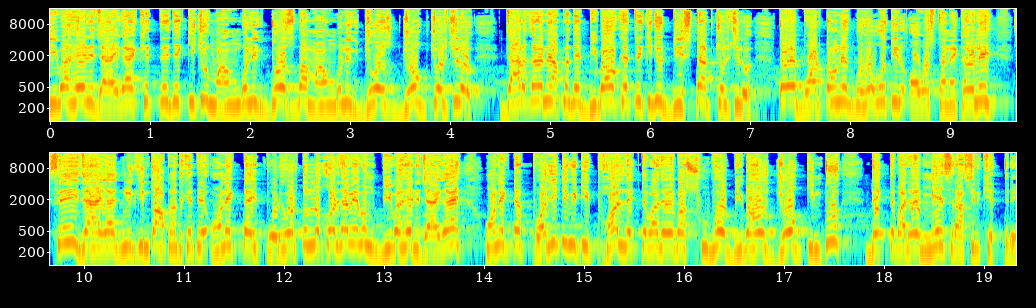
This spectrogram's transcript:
বিবাহের জায়গার ক্ষেত্রে যে কিছু মাঙ্গলিক দোষ বা মাঙ্গলিক যোগ চলছিল, যার কারণে আপনাদের বিবাহ ক্ষেত্রে কিছু ডিস্টার্ব চলছিল। তবে বর্তমানে গ্রহগতির অবস্থানের কারণে সেই জায়গাগুলি কিন্তু আপনাদের ক্ষেত্রে অনেকটাই পরিবর্তন লক্ষ্য করা যাবে এবং বিবাহের জায়গায় অনেকটা পজিটিভিটি ফল দেখতে পাওয়া যাবে বা শুভ বিবাহ যোগ কিন্তু দেখতে পাওয়া যাবে মেষ রাশির ক্ষেত্রে।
